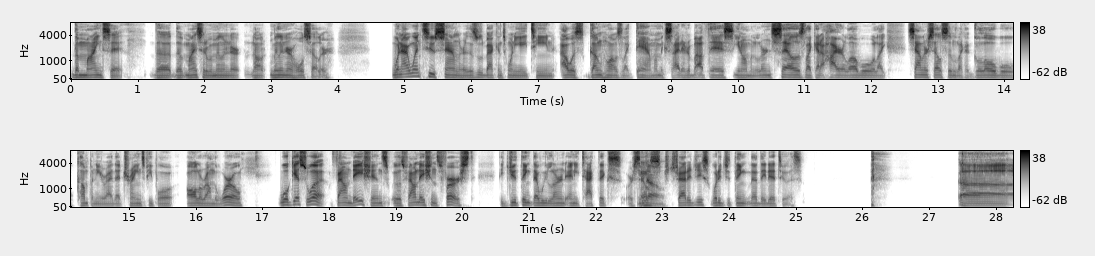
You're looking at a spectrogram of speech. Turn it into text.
the mindset, the the mindset of a millionaire millionaire wholesaler. When I went to Sandler, this was back in 2018. I was gung ho. I was like, "Damn, I'm excited about this. You know, I'm going to learn sales like at a higher level. Like Sandler Sales Systems, like a global company, right? That trains people all around the world. Well, guess what? Foundations. It was foundations first. Did you think that we learned any tactics or sales No. strategies? What did you think that they did to us? Uh,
